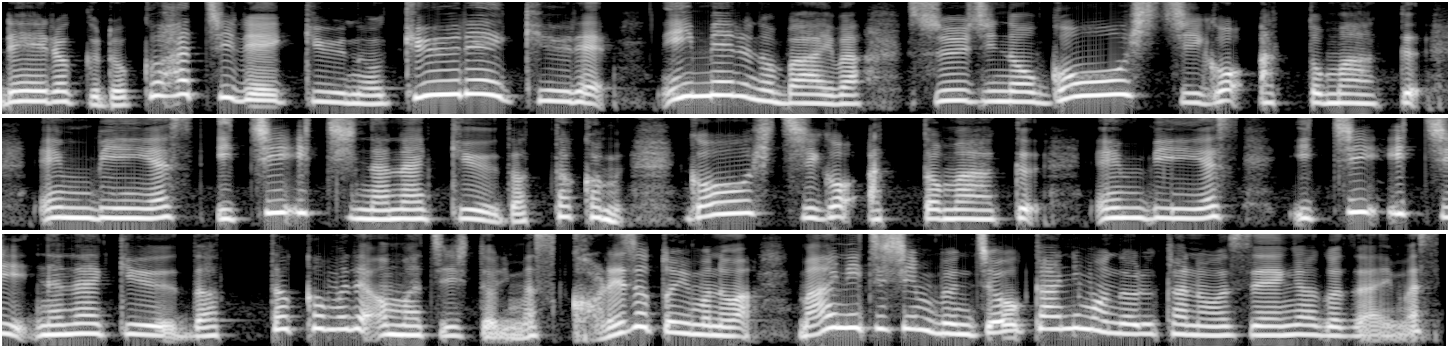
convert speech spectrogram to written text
066809の9090 E メールの場合は数字の575アットマーク。mbs1179.com 575アットマーク。mbs1179.com トコムでお待ちしております。これぞというものは毎日新聞上刊にも載る可能性がございます。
